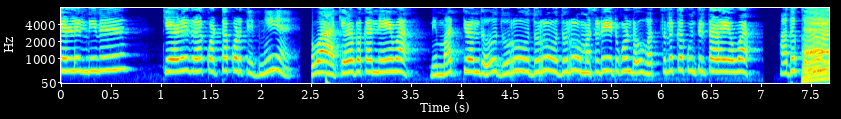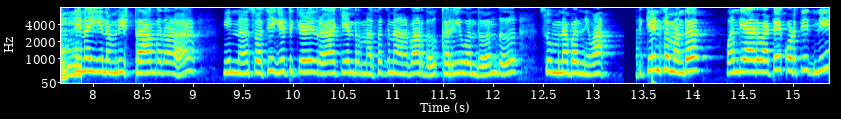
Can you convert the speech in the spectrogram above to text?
ಕೇಳಿಲ್ಲ ನೀನು? ಕೇಳಿದ್ರೆ ಕೊಟ್ಟ ಕೊಡ್ತಿದ್ನಿ ವಾ ಅತ್ತೆಯೊಂದು ದುರು ದುರು ದುರು ಮಸಡಿ ಇಟ್ಕೊಂಡು ಹಚ್ಚಲಕ್ಕ ಕುಂತಿರ್ತಾಳ ಯವ್ವ. ಅದಕ್ಕ ಅತ್ತಿನ ಈ ನಮ್ನಿ ಸ್ಟ್ರಾಂಗ್ ಅದಾಳ ಇನ್ನ ಸೊಸಿ ಹಿಟ್ಟು ಕೇಳಿದ್ರ ಆಕೇನ್ರ ನಸಗ್ನ ಅನ್ಬಾರ್ದು ಕರಿ ಒಂದು ಒಂದು ಸುಮ್ಮನೆ ಬನ್ನಿವ ಅದಕ್ಕೇನ್ ಸಂಬಂಧ? ಒಂದ್ ಎರಡು ವಾಟೆ ಕೊಡ್ತಿದ್ನಿ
